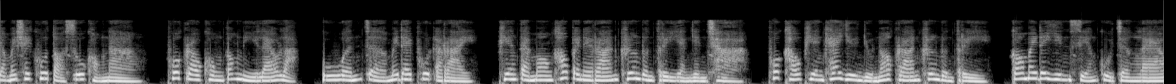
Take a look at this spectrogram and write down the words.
ยังไม่ใช่คู่ต่อสู้ของนาง พวกเราคงต้องหนีแล้วล่ะ อูเวินเจอไม่ได้พูดอะไร พียงแต่มองเข้าไปในร้านเครื่องดนตรีอย่างเย็นชา พวกเขาเพียงแค่ยืนอยู่นอกร้านเครื่องดนตรี ก็ไม่ได้ยินเสียงกู่เจิงแล้ว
